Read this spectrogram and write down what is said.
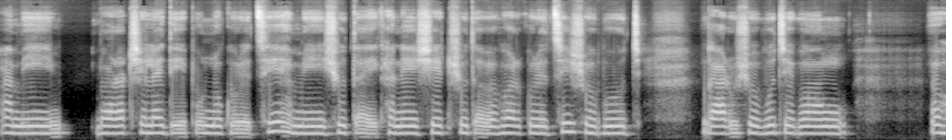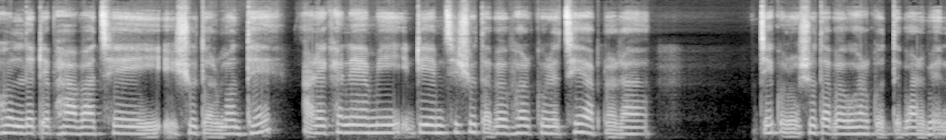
আমি ভরাট সেলাই দিয়ে পূর্ণ করেছি। আমি সুতা, এখানে শেড সুতা ব্যবহার করেছি, সবুজ, গাঢ় সবুজ এবং হলদেটে ভাব আছে এই সুতার মধ্যে। আর এখানে আমি ডিএমসি সুতা ব্যবহার করেছি, আপনারা যে কোনো সুতা ব্যবহার করতে পারবেন।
